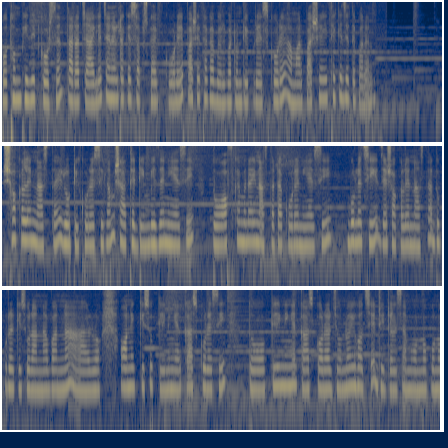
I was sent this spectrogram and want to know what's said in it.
প্রথম ভিজিট করছেন, তারা চাইলে চ্যানেলটাকে সাবস্ক্রাইব করে পাশে থাকা বেল বাটনটি প্রেস করে আমার পাশেই থেকে যেতে পারেন। সকালের নাস্তায় রুটি করেছিলাম, সাথে ডিম ভেজে নিয়েছি। তো অফ ক্যামেরায় নাস্তাটা করে নিয়েছি। বলেছি যে সকালের নাস্তা, দুপুরের কিছু রান্না বান্না আর অনেক কিছু ক্লিনিংয়ের কাজ করেছি। তো ক্লিনিংয়ের কাজ করার জন্যই হচ্ছে ডিটেলস আমি অন্য কোনো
